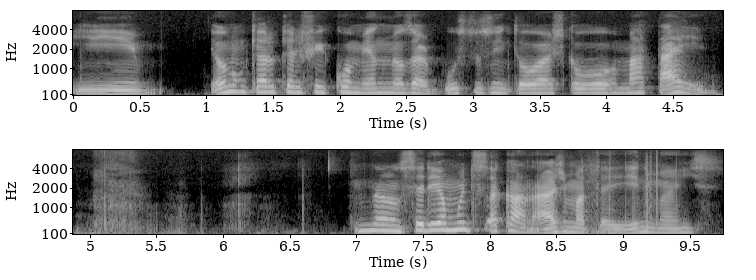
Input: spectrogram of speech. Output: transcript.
E eu não quero que ele fique comendo meus arbustos, então eu acho que eu vou matar ele. Não, seria muito sacanagem matar ele, mas...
